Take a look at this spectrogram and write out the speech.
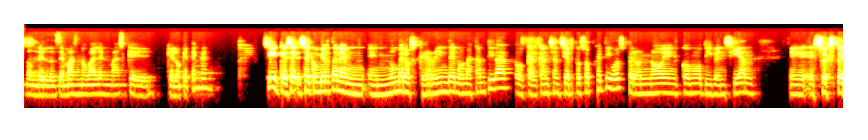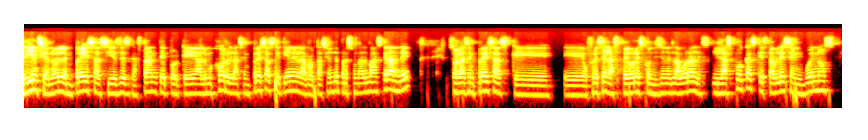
Donde los demás no valen más que, lo que tengan. Sí, que se, se convierten en, números que rinden una cantidad o que alcanzan ciertos objetivos, pero no en cómo vivencian eh, su experiencia ¿no? en la empresa, si es desgastante, porque a lo mejor las empresas que tienen la rotación de personal más grande, son las empresas que eh, ofrecen las peores condiciones laborales y las pocas que establecen buenos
